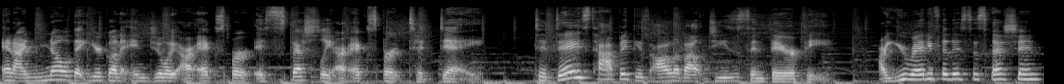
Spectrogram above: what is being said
And I know that you're going to enjoy our expert, especially our expert today. Today's topic is all about Jesus in therapy. Are you ready for this discussion?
